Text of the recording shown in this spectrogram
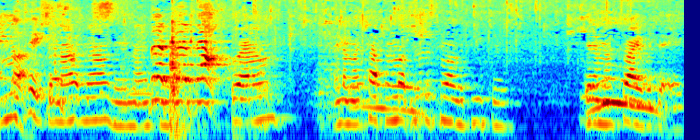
I'm gonna take them out now, nice and brown, and I'm gonna chop them up into smaller pieces. Then I'm gonna fry it with the egg.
